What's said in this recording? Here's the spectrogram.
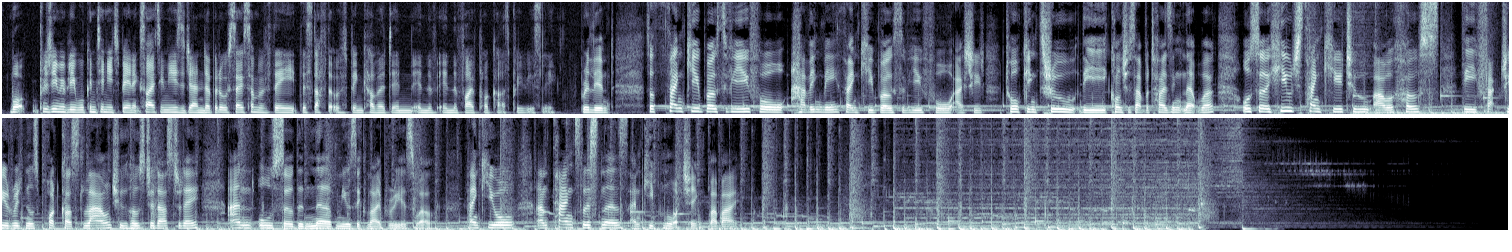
what presumably will continue to be an exciting news agenda, but also some of the the stuff that has been covered in in the in the five podcasts previously. Brilliant. So, thank you both of you for having me. Thank you both of you for actually talking through the Conscious Advertising Network. Also, a huge thank you to our hosts, the Factory Originals Podcast Lounge, who hosted us today, and also the Nerve Music Library as well. Thank you all, and thanks, listeners, and keep on watching. Bye bye.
